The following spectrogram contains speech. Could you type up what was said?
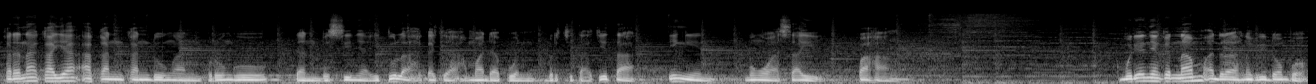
karena kaya akan kandungan perunggu dan besinya itulah Gajah Mada pun bercita-cita ingin menguasai Pahang. Kemudian yang keenam adalah negeri Dompo.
